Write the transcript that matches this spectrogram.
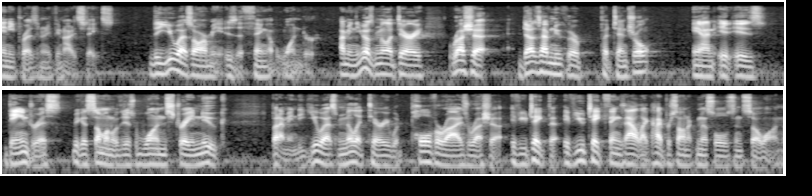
any president of the United States. The U.S. Army is a thing of wonder. I mean, the U.S. military, Russia does have nuclear potential, and it is dangerous because someone with just one stray nuke But I mean, the U.S. military would pulverize Russia if you take the if you take things out like hypersonic missiles and so on.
